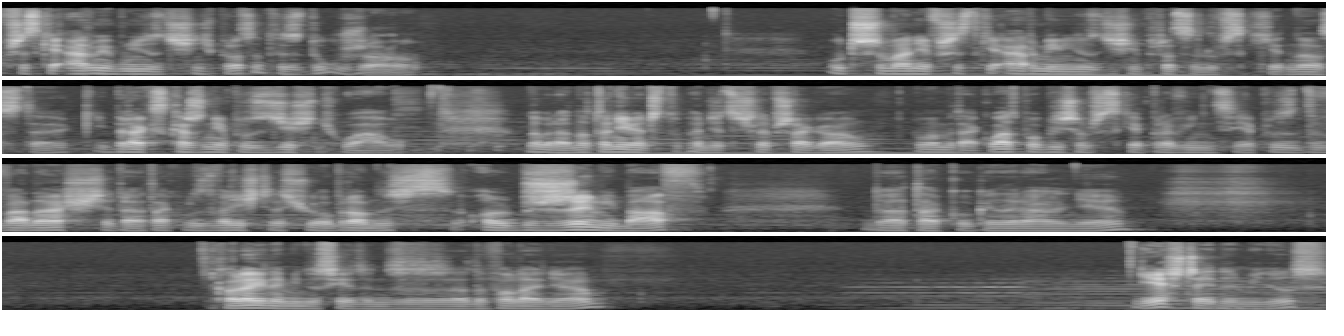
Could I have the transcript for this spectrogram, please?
Wszystkie armie minus 10% to jest dużo. Utrzymanie wszystkie armie minus 10% dla wszystkich jednostek i brak skażenia plus 10, wow. Dobra, no to nie wiem, czy tu będzie coś lepszego. Mamy tak, ład publiczny wszystkie prowincje, plus 12 do ataku, plus 20 do siły obrony, olbrzymi buff do ataku generalnie. Kolejny minus 1 z zadowolenia. Jeszcze jeden minus.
